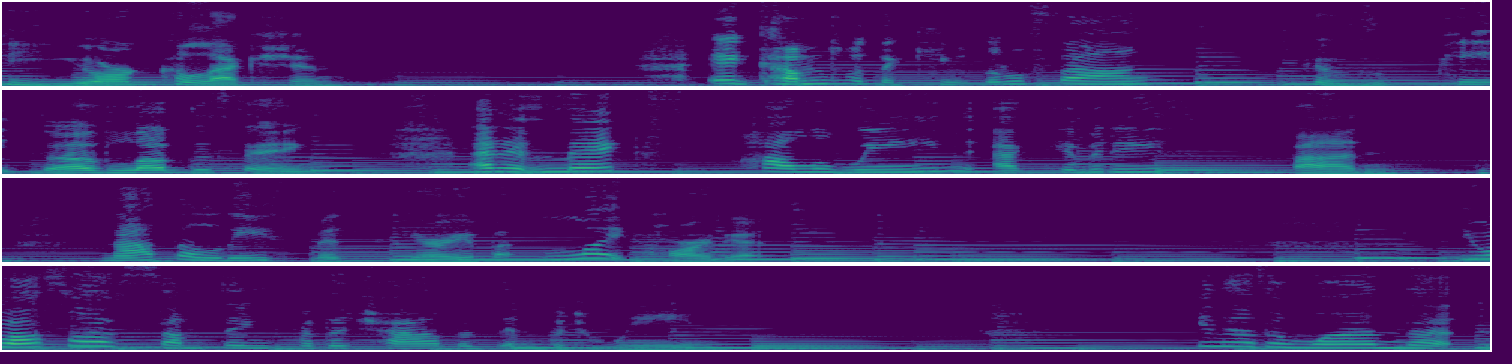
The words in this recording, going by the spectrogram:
to your collection. It comes with a cute little song because Pete does love to sing, and it makes Halloween activities fun. Not the least bit scary, but lighthearted. You also have something for the child that's in between. You know, the one that's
